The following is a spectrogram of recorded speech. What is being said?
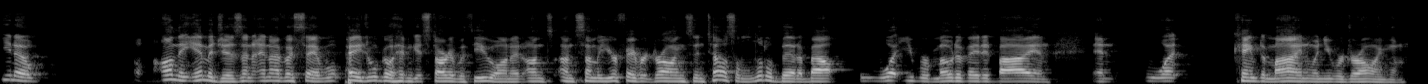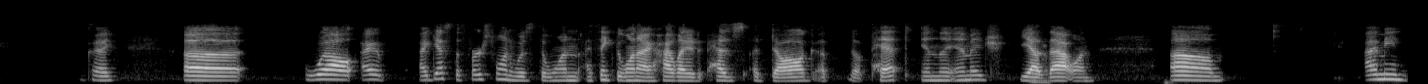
you know, on the images, and, and as I say, well, Paige, we'll go ahead and get started with you on it on on some of your favorite drawings, and tell us a little bit about what you were motivated by and and what came to mind when you were drawing them. Okay. Uh, well, I I guess the first one was the one I think the one I highlighted has a dog, a, a pet in the image. Yeah, Yeah. that one. Um, I mean,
